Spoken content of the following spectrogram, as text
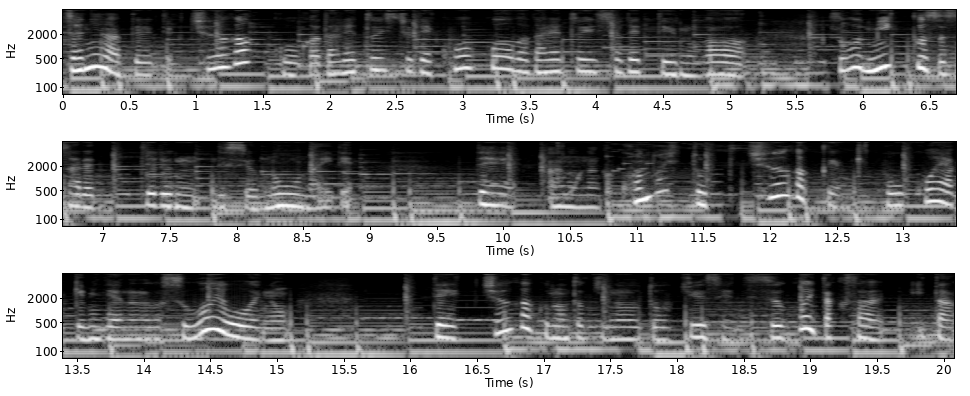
ちゃになってるっていうか中学校が誰と一緒で高校が誰と一緒でっていうのがすごいミックスされてるんですよ脳内で。であのなんかこの人って中学やっけ高校やっけみたいなのがすごい多いの。で中学の時の同級生ってすごいたくさんいた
